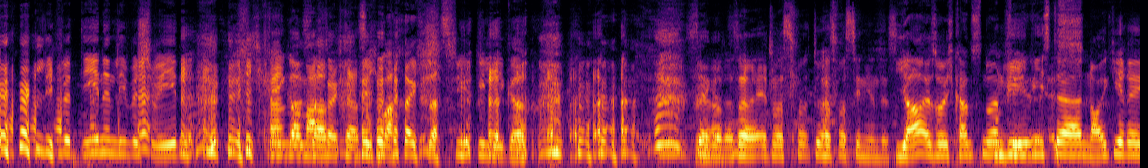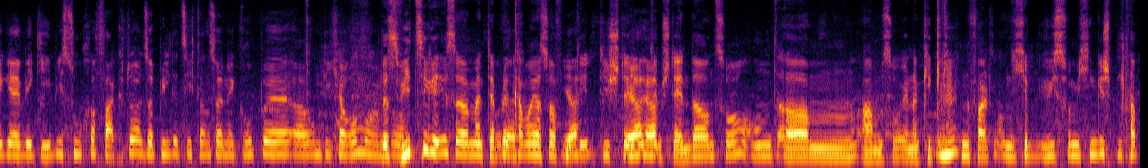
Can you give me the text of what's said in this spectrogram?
liebe Dänen, liebe Schweden, ich kann Gregor, das, macht auch- euch das. Ich mache euch das viel billiger. Sehr Ja. gut, also etwas durchaus Faszinierendes. Ja, also ich kann es nur Und wie, empfehlen. wie ist der neugierige WG-Besucherfaktor? Also bildet sich dann so eine Gruppe äh, um dich herum? Das Witzige ist, äh, mein Tablet kann man ja so auf Ja. den Tisch stellen Ja, mit ja. dem Ständer und so und ähm, ähm, so in einer Mhm. gekippten Falten. Und ich, wie ich es für mich hingespielt habe,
